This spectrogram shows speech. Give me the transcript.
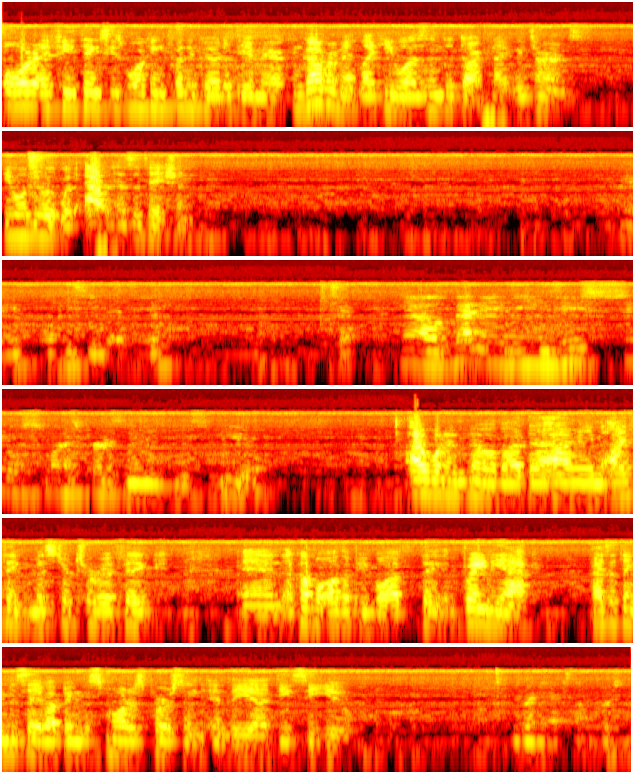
Or if he thinks he's working for the good of the American government, like he was in The Dark Knight Returns. He will do it without hesitation. Okay, I'll concede that to you. Okay. Now, Batman being the single smartest person in the DCU, I wouldn't know about that. I mean, I think Mr. Terrific and a couple other people have think Brainiac has a thing to say about being the smartest person in the uh, DCU. Brainiac's not a person.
